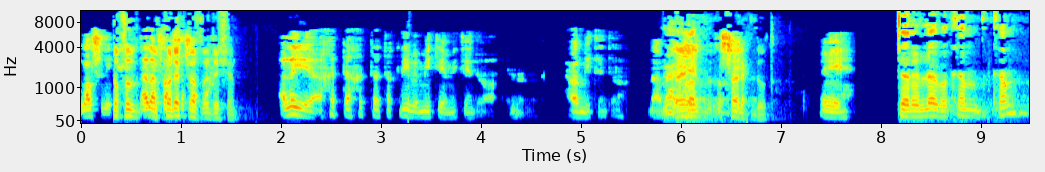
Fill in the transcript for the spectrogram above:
الأصلي. تقصد ال collector's edition علي أخذتها أخذتها تقريبا 200 200 دولار. حوالي 200 دولار. لا معلش اي في الحدود إيه. ترى اللعبة كم كم؟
